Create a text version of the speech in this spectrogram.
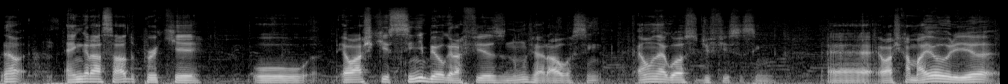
Não, é engraçado porque o eu acho que cinebiografias num geral assim é um negócio difícil assim. É, eu acho que a maioria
